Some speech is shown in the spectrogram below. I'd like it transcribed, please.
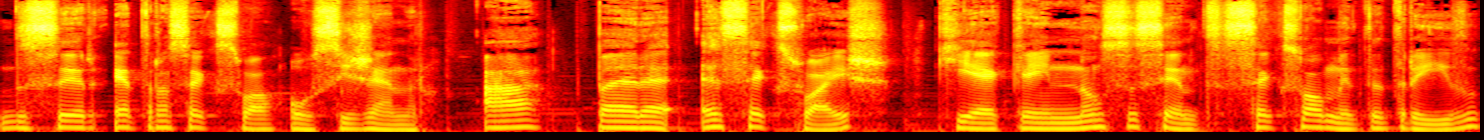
de ser heterossexual ou cisgênero. A para assexuais, que é quem não se sente sexualmente atraído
